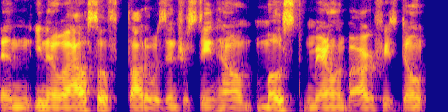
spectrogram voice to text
and you know i also thought it was interesting how most Marilyn biographies don't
